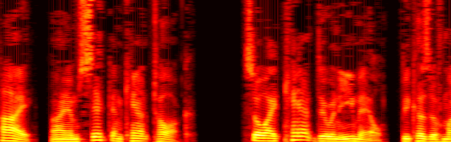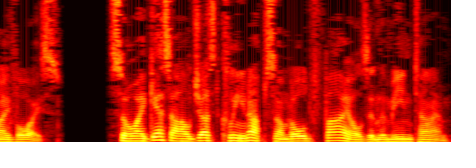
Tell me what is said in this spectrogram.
Hi, I am sick and can't talk. So I can't do an email because of my voice. So I guess I'll just clean up some old files in the meantime.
